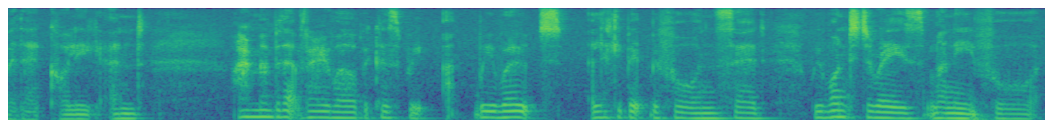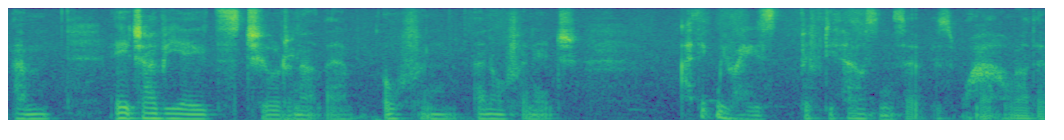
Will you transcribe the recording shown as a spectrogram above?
with a colleague, and I remember that very well because we we wrote a little bit before and said we wanted to raise money for um, HIV/AIDS children out there, orphan an orphanage. I think we raised fifty thousand, so it was wow. rather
